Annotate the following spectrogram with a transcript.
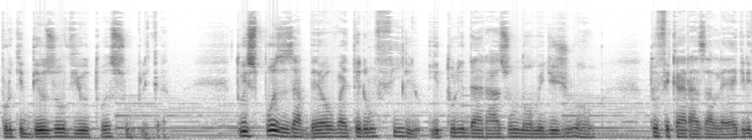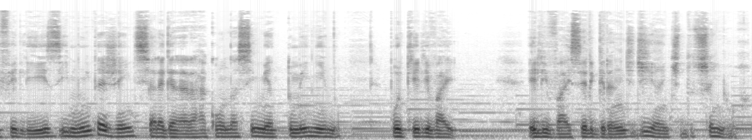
porque Deus ouviu tua súplica. Tua esposa Isabel vai ter um filho e tu lhe darás o nome de João. Tu ficarás alegre e feliz e muita gente se alegrará com o nascimento do menino, porque ele vai ele vai ser grande diante do Senhor.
